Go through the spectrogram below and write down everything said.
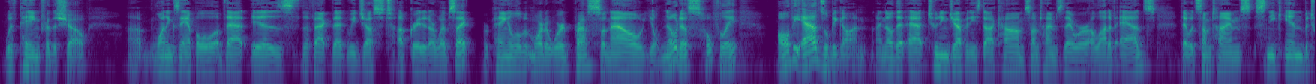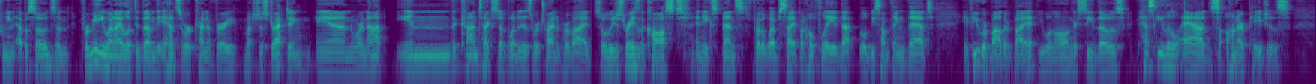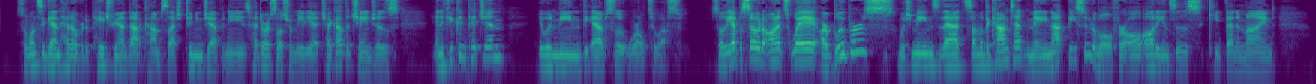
with paying for the show. Uh, one example of that is the fact that we just upgraded our website. We're paying a little bit more to WordPress, so now you'll notice, hopefully, all the ads will be gone. I know that at tuningjapanese.com, sometimes there were a lot of ads that would sometimes sneak in between episodes. And for me, when I looked at them, the ads were kind of very much distracting and were not in the context of what it is we're trying to provide. So we just raised the cost and the expense for the website, but hopefully that will be something that if you were bothered by it, you will no longer see those pesky little ads on our pages. So once again, head over to patreon.com slash tuningjapanese, head to our social media, check out the changes, and if you can pitch in, it would mean the absolute world to us. So the episode on its way are bloopers, which means that some of the content may not be suitable for all audiences. Keep that in mind.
